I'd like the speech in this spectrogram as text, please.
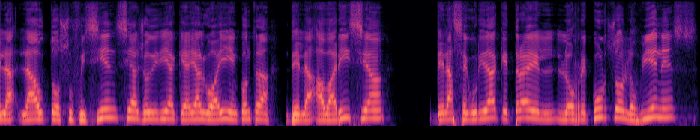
la autosuficiencia. Yo diría que hay algo ahí en contra de la avaricia, de la seguridad que trae los recursos, los bienes,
